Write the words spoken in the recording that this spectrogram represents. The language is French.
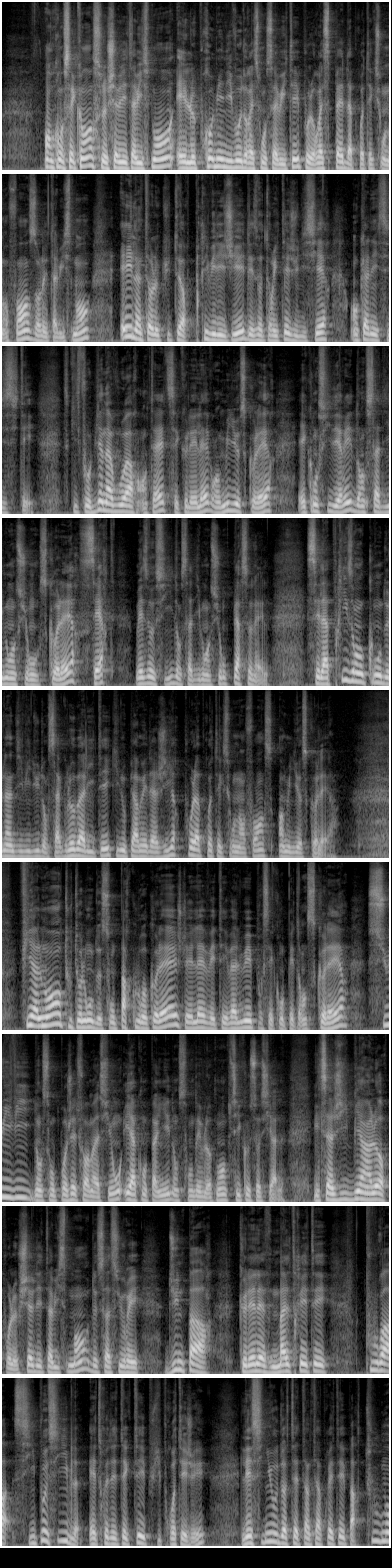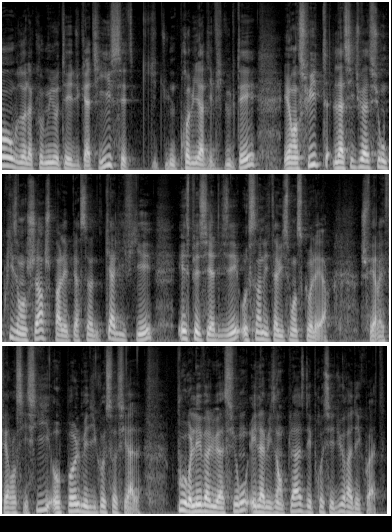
En conséquence, le chef d'établissement est le premier niveau de responsabilité pour le respect de la protection de l'enfance dans l'établissement et l'interlocuteur privilégié des autorités judiciaires en cas de nécessité. Ce qu'il faut bien avoir en tête, c'est que l'élève en milieu scolaire est considéré dans sa dimension scolaire, certes, mais aussi dans sa dimension personnelle. C'est la prise en compte de l'individu dans sa globalité qui nous permet d'agir pour la protection de l'enfance en milieu scolaire. Finalement, tout au long de son parcours au collège, l'élève est évalué pour ses compétences scolaires, suivi dans son projet de formation et accompagné dans son développement psychosocial. Il s'agit bien alors pour le chef d'établissement de s'assurer d'une part que l'élève maltraité pourra, si possible, être détecté puis protégé. Les signaux doivent être interprétés par tout membre de la communauté éducative, c'est une première difficulté. Et ensuite, la situation prise en charge par les personnes qualifiées et spécialisées au sein de l'établissement scolaire. Je fais référence ici au pôle médico-social pour l'évaluation et la mise en place des procédures adéquates.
